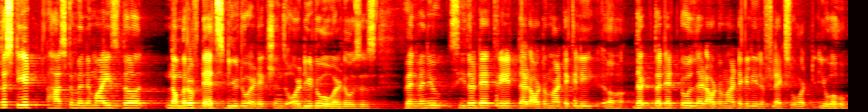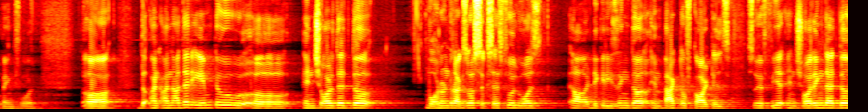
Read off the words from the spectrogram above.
the state has to minimize the number of deaths due to addictions or due to overdoses. When, when you see the death rate, that automatically, uh, the, the death toll that automatically reflects what you were hoping for. Uh, the, an, another aim to uh, ensure that the war on drugs was successful was uh, decreasing the impact of cartels. So if we are ensuring that the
